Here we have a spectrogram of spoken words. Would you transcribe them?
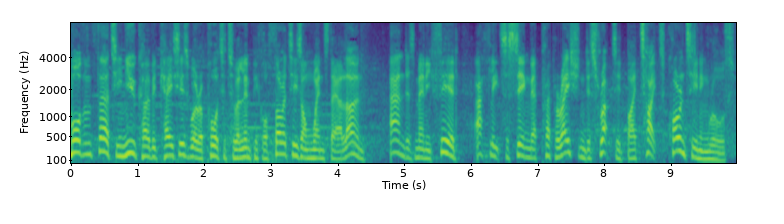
More than 30 new COVID cases were reported to Olympic authorities on Wednesday alone. And as many feared, athletes are seeing their preparation disrupted by tight quarantining rules.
